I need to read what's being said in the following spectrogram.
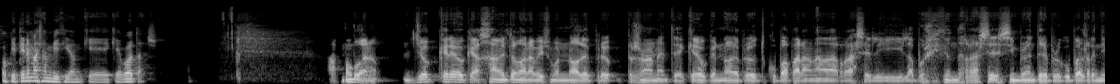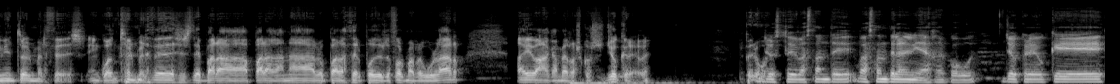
o que tiene más ambición que, que Botas. Bueno, yo creo que a Hamilton ahora mismo no le, personalmente, creo que no le preocupa para nada a Russell y la posición de Russell, simplemente le preocupa el rendimiento del Mercedes. En cuanto el Mercedes esté para, para ganar o para hacer podios de forma regular, ahí van a cambiar las cosas, yo creo, ¿eh? Pero bueno. Yo estoy bastante, bastante en la línea de Jacobo. ¿eh? Yo creo que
